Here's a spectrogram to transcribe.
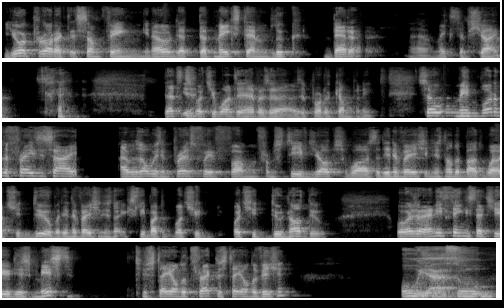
your product as something, you know, that that makes them look better, uh, makes them shine. that's yeah. what you want to have as a as a product company. So, I mean, one of the phrases I I was always impressed with from from Steve Jobs was that innovation is not about what you do, but innovation is not actually about what you what you do not do. Was there any things that you dismissed to stay on the track, to stay on the vision? Oh yeah. So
